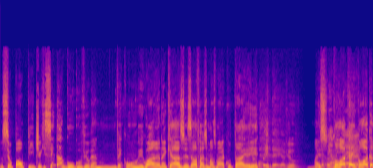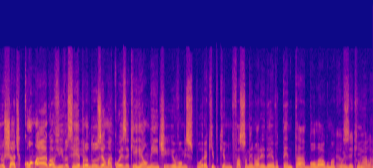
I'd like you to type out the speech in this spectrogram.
o seu palpite aqui, sem dar Google, viu, cara? Não vem com igual a Ana aí, que às vezes ela faz umas maracutaia aí. Uma ideia, viu? Mas coloca aí, coloca no chat. Como a água viva se reproduz é uma coisa que realmente eu vou me expor aqui, porque eu não faço a menor ideia. Vou tentar bolar alguma Eu coisa sei aqui. como ela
